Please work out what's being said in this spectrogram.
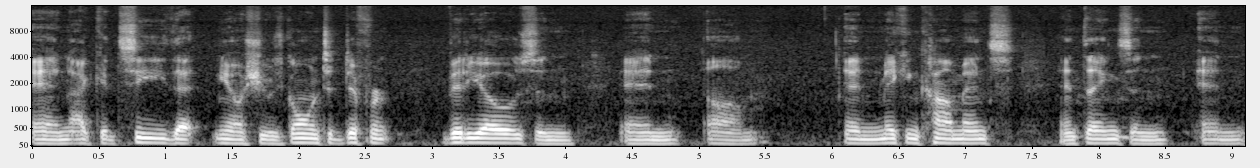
and I could see that you know she was going to different videos and and um, and making comments and things and and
